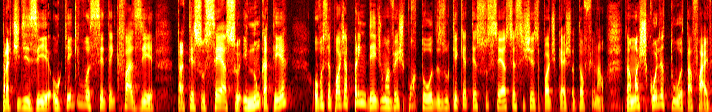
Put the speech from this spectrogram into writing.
para te dizer o que, que você tem que fazer para ter sucesso e nunca ter, ou você pode aprender de uma vez por todas o que é ter sucesso e assistir esse podcast até o final. Então é uma escolha tua, tá, Five?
